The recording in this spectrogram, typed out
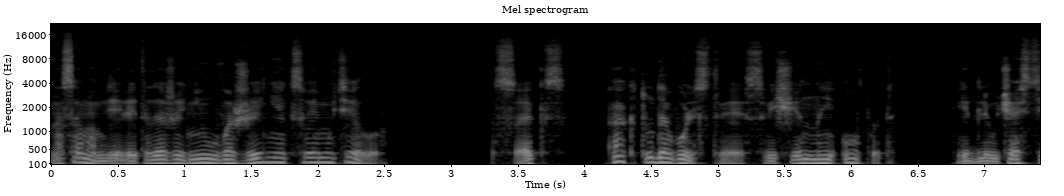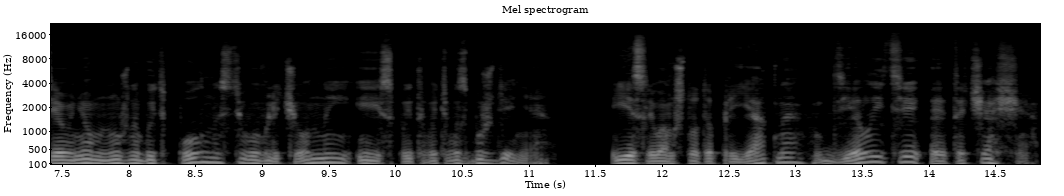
На самом деле это даже не уважение к своему телу. Секс – акт удовольствия, священный опыт, и для участия в нем нужно быть полностью вовлеченной и испытывать возбуждение. Если вам что-то приятно, делайте это чаще.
